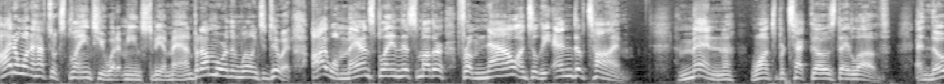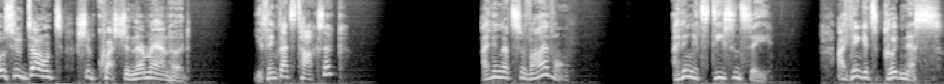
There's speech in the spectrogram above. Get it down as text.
I don't want to have to explain to you what it means to be a man, but I'm more than willing to do it. I will mansplain this mother from now until the end of time. Men want to protect those they love, and those who don't should question their manhood. You think that's toxic? I think that's survival. I think it's decency. I think it's goodness.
